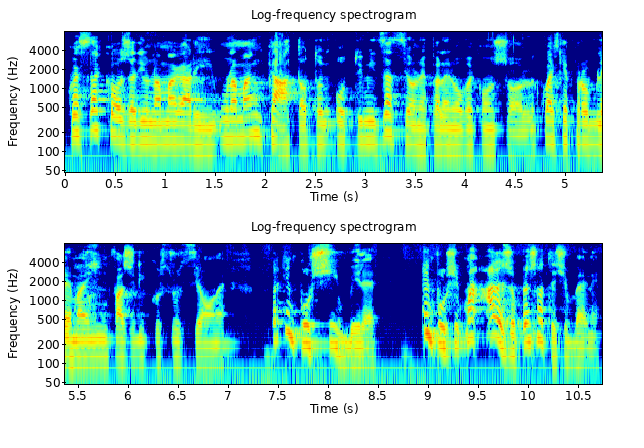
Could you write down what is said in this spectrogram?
questa cosa di una magari una mancata otto- ottimizzazione per le nuove console, qualche problema in fase di costruzione, perché è impossibile. È impossibile. Ma adesso pensateci bene,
